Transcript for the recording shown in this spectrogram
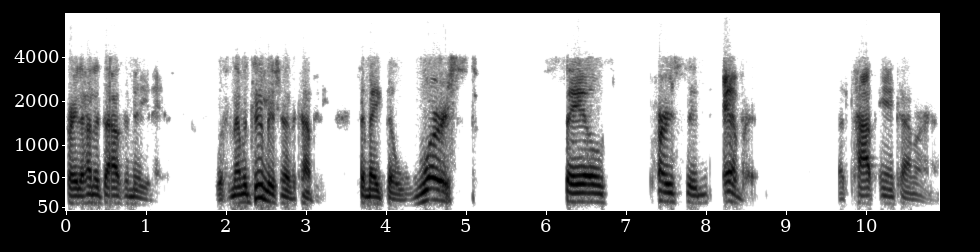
Create 100,000 millionaires. What's the number two mission of the company? To make the worst sales person ever a top income earner.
